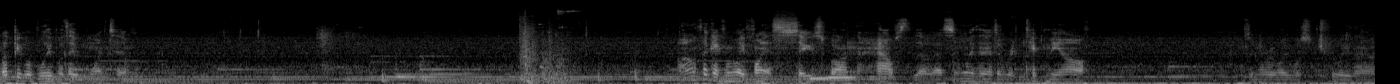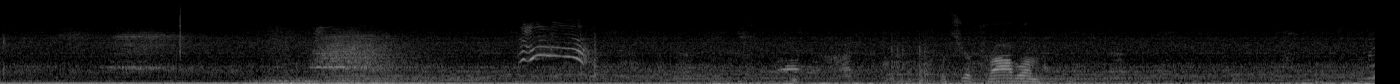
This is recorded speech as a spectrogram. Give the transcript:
Let people believe what they want to. Think I can really find a safe spot in the house, though. That's the only thing that's ever ticked me off. Because it never really was truly that. What's your problem? I, I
